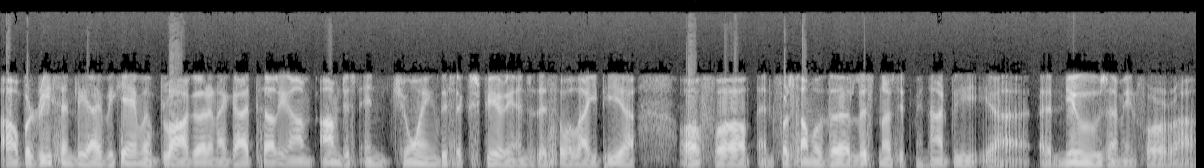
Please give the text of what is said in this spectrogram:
Uh, but recently, I became a blogger, and I got to tell you, I'm I'm just enjoying this experience, this whole idea of, uh, and for some of the listeners, it may not be uh, news. I mean, for uh,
